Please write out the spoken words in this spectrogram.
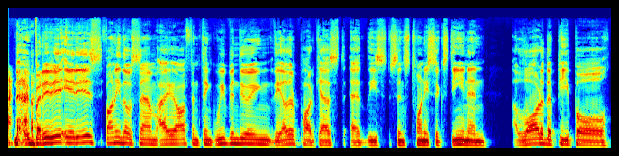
but it it is funny though, Sam. I often think we've been doing the other podcast at least since 2016, and a lot of the people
